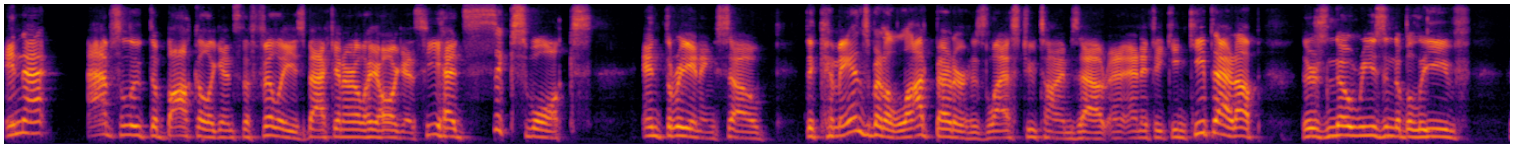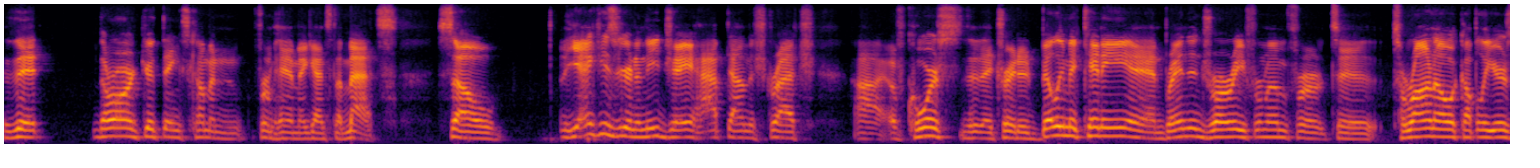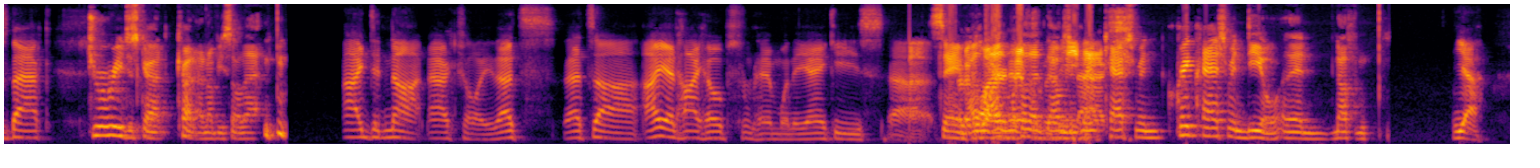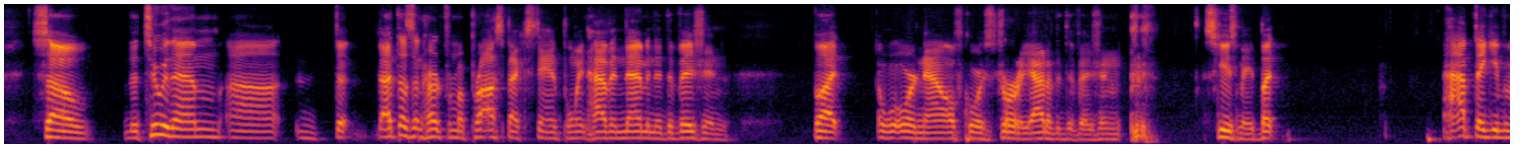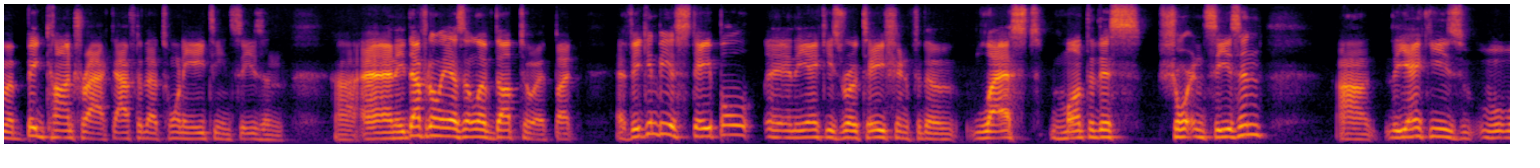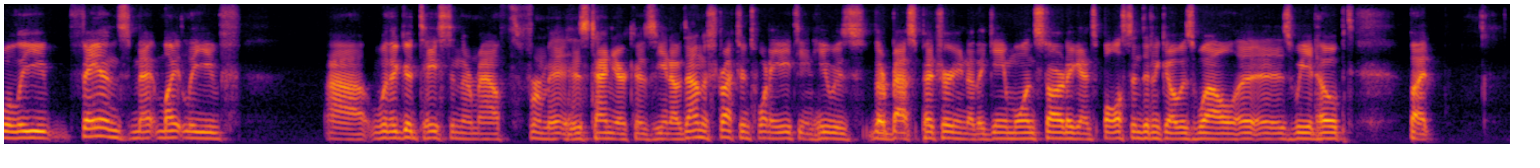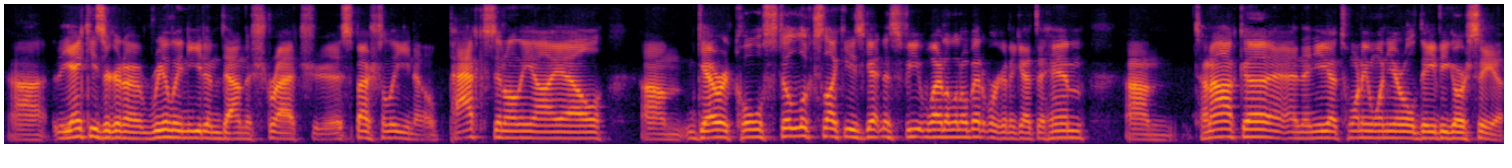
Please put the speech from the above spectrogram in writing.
In that absolute debacle against the Phillies back in early August. He had six walks in three innings. So the command's been a lot better his last two times out. And, if he can keep that up, there's no reason to believe that there aren't good things coming from him against the Mets. So the Yankees are going to need J.A. Happ down the stretch. Uh, of course, they traded Billy McKinney and Brandon Drury from him for to Toronto a couple of years back. Drury just got cut. I don't know if you saw that. I did not actually. That's that's. uh I had high hopes from him when the Yankees. Uh, Same. I, I thought that, that was a great Cashman, great Cashman deal, and then nothing. Yeah. So the two of them, uh, that doesn't hurt from a prospect standpoint, having them in the division. But or now, of course, Drury out of the division. Excuse me, but Happ, they gave him a big contract after that 2018 season, uh, and he definitely hasn't lived up to it. But if he can be a staple in the Yankees' rotation for the last month of this shortened season, uh, the Yankees will leave. Fans might leave uh, with a good taste in their mouth from his tenure because you know down the stretch in 2018 he was their best pitcher. You know the game one start against Boston didn't go as well as we had hoped, but uh, the Yankees are going to really need him down the stretch, especially you know Paxton on the IL. Um, Gerrit Cole still looks like he's getting his feet wet a little bit. We're going to get to him. Um, Tanaka, and then you got 21 year old Deivi Garcia.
